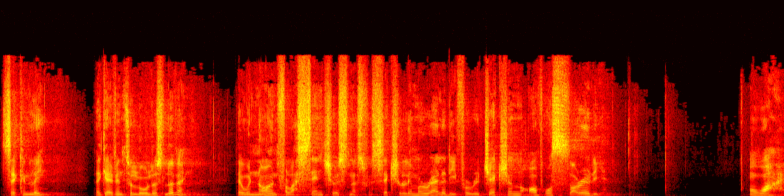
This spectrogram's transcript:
Secondly, they gave in to lawless living. They were known for licentiousness, for sexual immorality, for rejection of authority. Well, why?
